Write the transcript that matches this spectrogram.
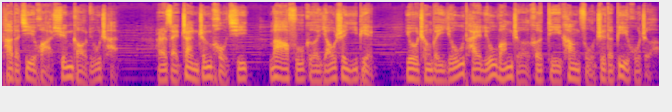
他的计划宣告流产。而在战争后期，拉福格摇身一变，又成为犹太流亡者和抵抗组织的庇护者。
